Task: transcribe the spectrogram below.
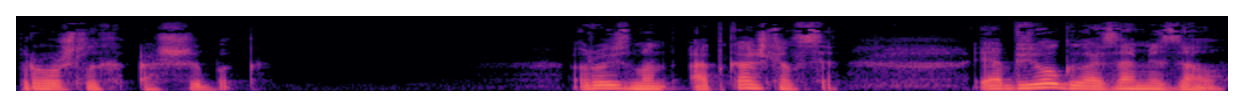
прошлых ошибок. Ройзман откашлялся и обвел глазами зал.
